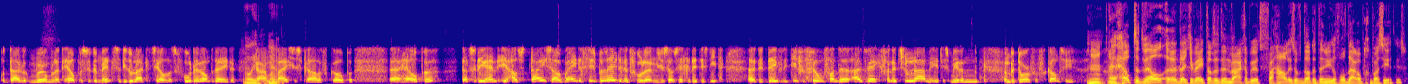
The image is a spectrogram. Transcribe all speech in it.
onduidelijk murmelend, helpen ze de mensen. Die doen eigenlijk hetzelfde als ze voor de ramp deden. Oei, ja. Kamermeisjes, kralen verkopen, eh, helpen. Dat soort dingen. En als Thai zou ik me enigszins beledigend voelen. En je zou zeggen, dit is niet eh, de definitieve film van de uitwerking van het tsunami. Het is meer een, een bedorven vakantie. Hm. Eh, Helpt het wel eh, dat je weet dat het een waargebeurd verhaal is... of dat het in ieder geval daarop gebaseerd is?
